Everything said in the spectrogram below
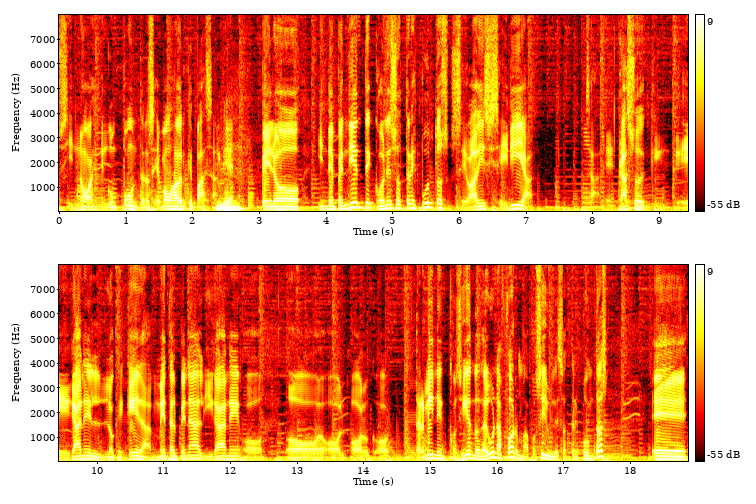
si no es ningún punto, no sé, vamos a ver qué pasa. Bien. Pero Independiente con esos tres puntos se va a 16 iría. O sea, en caso de que gane lo que queda, meta el penal y gane o o, terminen consiguiendo de alguna forma posible esos tres puntos, eh,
